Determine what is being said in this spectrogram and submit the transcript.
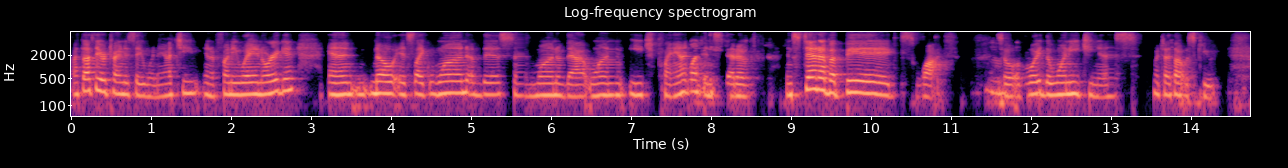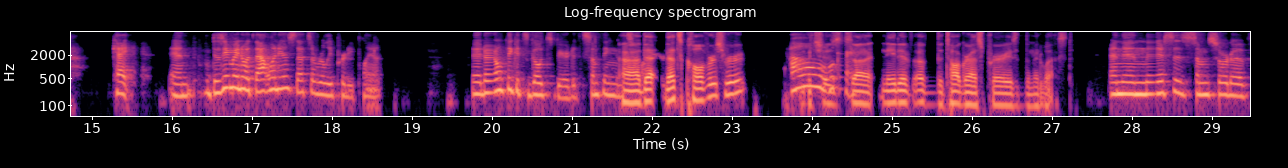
I thought they were trying to say Wenatchee in a funny way in Oregon. And no, it's like one of this and one of that, one each plant one instead each. of instead of a big swath. Mm-hmm. So avoid the one eachiness which I thought was cute. Okay. And does anybody know what that one is? That's a really pretty plant. And I don't think it's goat's beard. It's something. Uh, that that's Culver's root. Oh, which is okay. uh, native of the tall grass prairies of the Midwest. And then this is some sort of,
